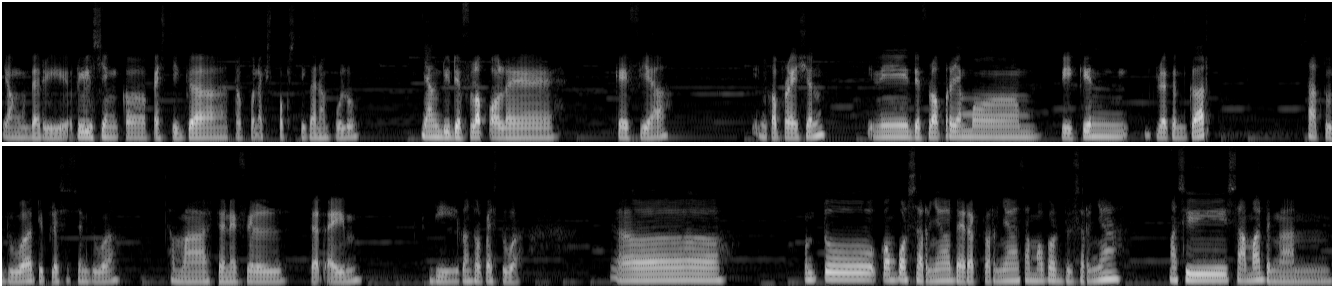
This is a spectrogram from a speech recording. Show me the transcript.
yang dari rilis yang ke PS3 ataupun Xbox 360 yang didevelop oleh Kevia Incorporation. Ini developer yang membuat Dragon Guard 1 2 di PlayStation 2 sama Resident Evil Dead Aim di konsol PS2. Eh untuk komposernya, direktornya sama produsernya masih sama dengan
